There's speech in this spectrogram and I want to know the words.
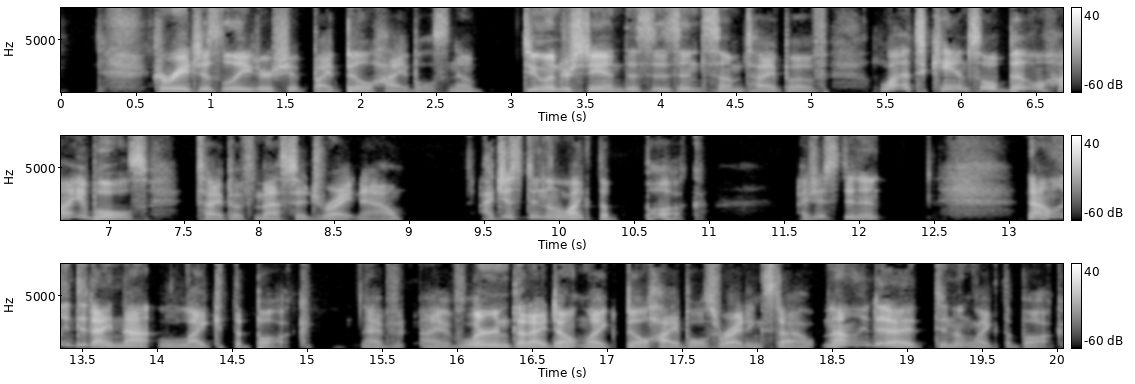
Courageous Leadership by Bill Hybels. Now, do understand this isn't some type of let's cancel Bill Hybels type of message right now. I just didn't like the book. I just didn't. Not only did I not like the book, I've I have learned that I don't like Bill Hybels' writing style. Not only did I didn't like the book,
